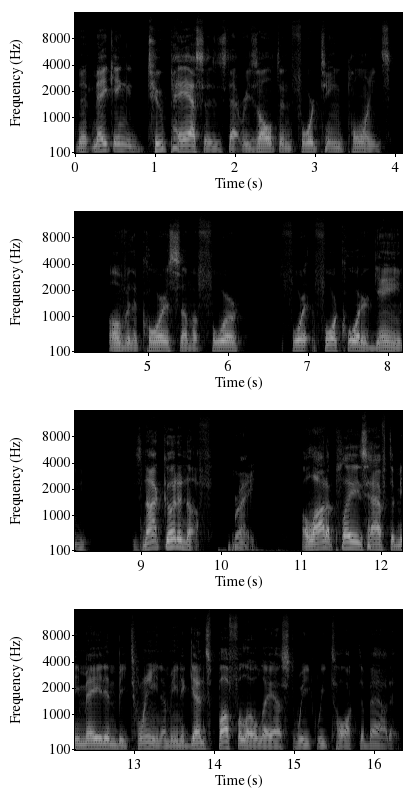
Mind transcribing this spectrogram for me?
making two passes that result in 14 points over the course of a four, four, four quarter game is not good enough. Right. A lot of plays have to be made in between. I mean, against Buffalo last week, we talked about it.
